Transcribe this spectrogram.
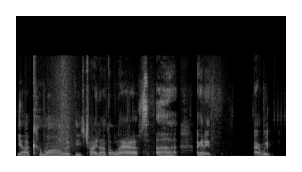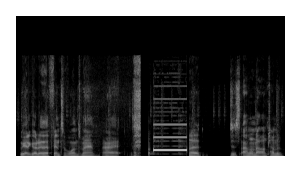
Y'all, come on with these. Try not to laugh. Uh, I gotta. All right, we we gotta go to the offensive ones, man. All right. Uh, just I don't know. I'm trying to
